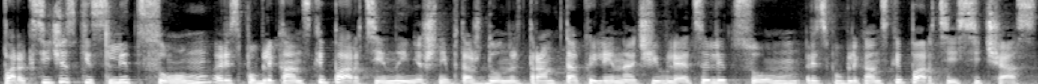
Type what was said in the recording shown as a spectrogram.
практически с лицом республиканской партии нынешней, потому что Дональд Трамп так или иначе является лицом республиканской партии сейчас.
